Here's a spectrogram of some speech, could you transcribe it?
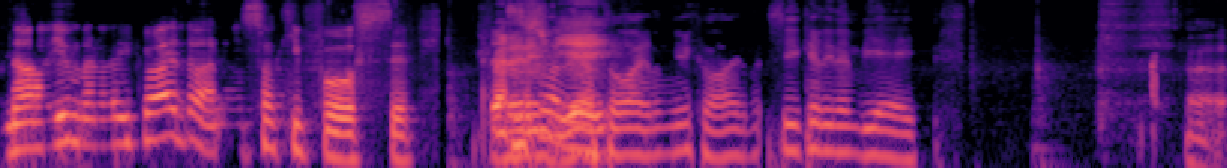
No, io me lo ricordo, ma non so chi fosse. Era in NBA. non mi ricordo. Sì, credo in NBA. Uh.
